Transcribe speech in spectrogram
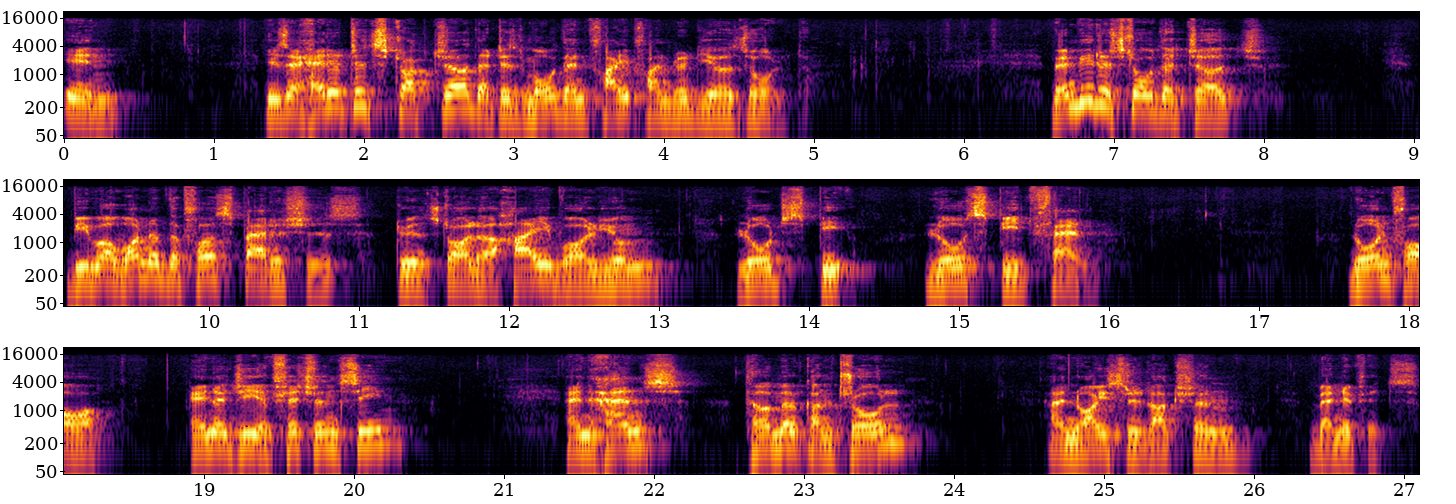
in, is a heritage structure that is more than 500 years old. When we restored the church, we were one of the first parishes to install a high volume, low speed, low speed fan. Known for energy efficiency, enhanced thermal control, and noise reduction benefits.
